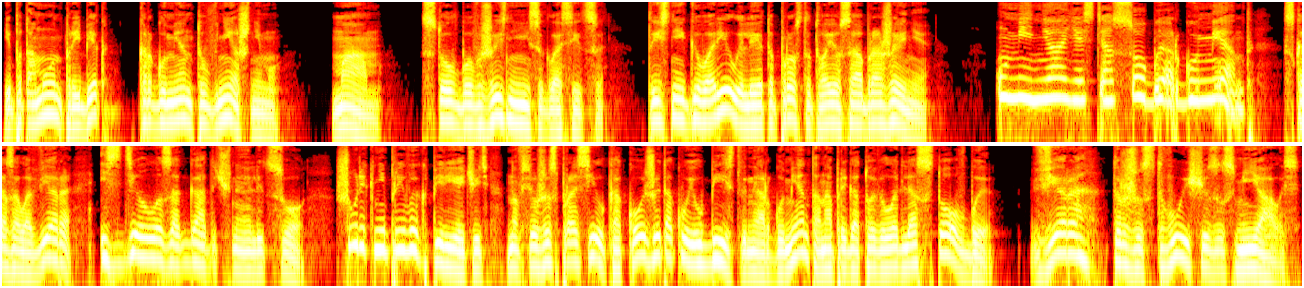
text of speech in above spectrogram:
и потому он прибег к аргументу внешнему. «Мам, Стовба в жизни не согласится. Ты с ней говорил или это просто твое соображение?» «У меня есть особый аргумент», — сказала Вера и сделала загадочное лицо, Шурик не привык перечить, но все же спросил, какой же такой убийственный аргумент она приготовила для стовбы. Вера торжествующе засмеялась.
